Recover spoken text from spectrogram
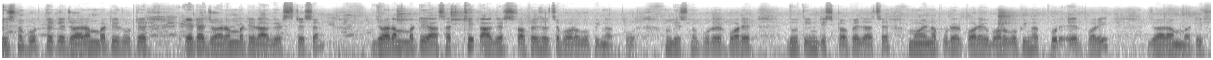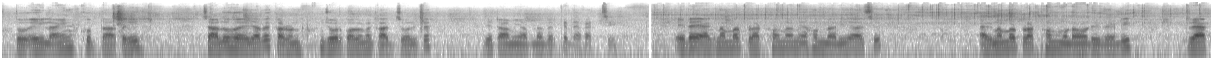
বিষ্ণুপুর থেকে জয়রামবাটি রুটের, এটা জয়রামবাটির আগের স্টেশন। জয়রামবাটি আসার ঠিক আগের স্টপেজ হচ্ছে বড় গোপীনাথপুর। বিষ্ণুপুরের পরে দু তিনটি স্টপেজ আছে, ময়নাপুরের পরে বড় গোপীনাথপুর, এরপরই জয়রামবাটি। তো এই লাইন খুব তাড়াতাড়ি চালু হয়ে যাবে, কারণ জোর কদমে কাজ চলছে, যেটা আমি আপনাদেরকে দেখাচ্ছি। এটাই এক নম্বর প্ল্যাটফর্মে আমি এখন দাঁড়িয়ে আছি। এক নম্বর প্ল্যাটফর্ম মোটামুটি রেডি ট্র্যাক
